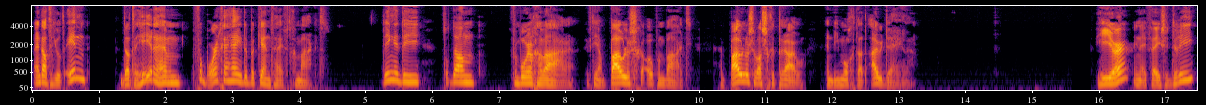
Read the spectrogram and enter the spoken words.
En dat hield in dat de Heer hem verborgenheden bekend heeft gemaakt. Dingen die tot dan verborgen waren, heeft hij aan Paulus geopenbaard. En Paulus was getrouw en die mocht dat uitdelen. Hier in Efeze 3,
